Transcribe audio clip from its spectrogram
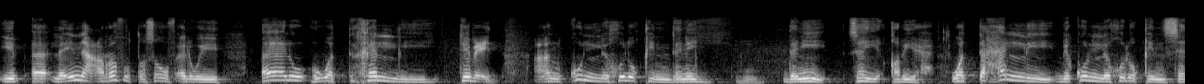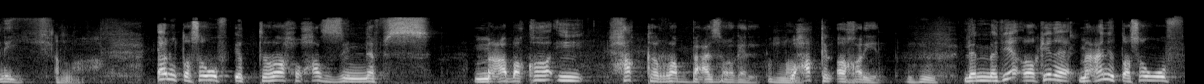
يبقى لأن عرفوا التصوف قالوا إيه؟ قالوا هو التخلي تبعد عن كل خلق دني. دنيء سيء قبيح. والتحلي بكل خلق سني. الله. قالوا التصوف اطراح حظ النفس مع بقاء حق الرب عز وجل الله. وحق الآخرين. لما تقرأ كده معاني التصوف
